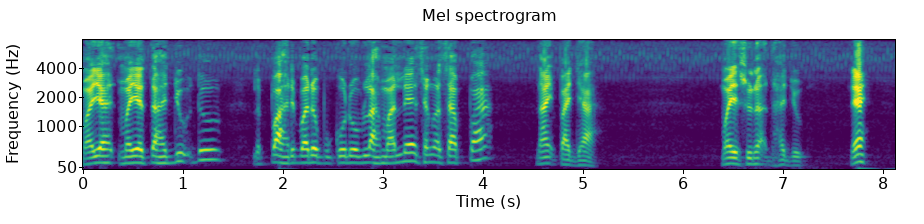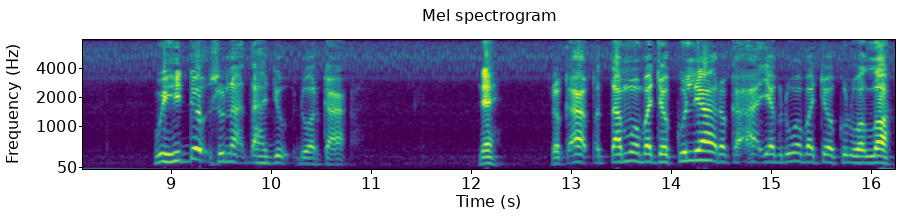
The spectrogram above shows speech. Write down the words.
Maya, maya tahajud tu lepas daripada pukul 12 malam sehingga sapa naik pajar. Maya sunat tahajud. Deh. We hidup sunat tahajud dua rakaat. Deh. Rakaat pertama baca kuliah, rakaat yang kedua baca kul Allah.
